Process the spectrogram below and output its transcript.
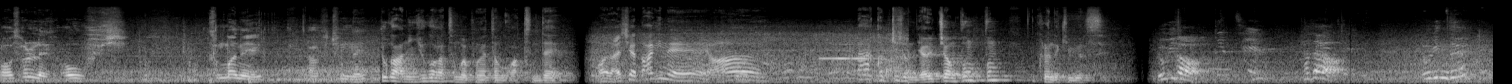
어 설레. 어우 씨. 간만에 아 좋네. 휴가 아닌 휴가 같은 걸 보냈던 것 같은데 아 날씨가 딱이네. 아. 딱 걷기 좋네. 열정 뿜뿜 그런 느낌이었어요. 여기다. 그치. 가자. 여긴데?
